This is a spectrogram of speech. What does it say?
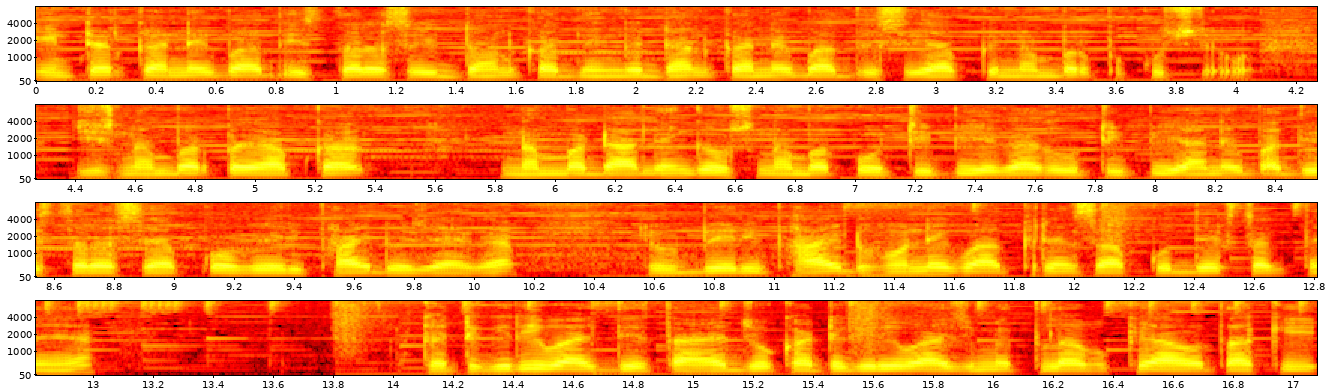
इंटर करने के बाद इस तरह से डन कर देंगे। डन करने के बाद जैसे आपके नंबर पर कुछ, जिस नंबर पर आपका नंबर डालेंगे, उस नंबर पर ओ टी पी आएगा। तो ओ टी पी आने के बाद इस तरह से आपको वेरीफाइड हो जाएगा। तो वेरीफाइड होने के बाद फ्रेंड्स आपको देख सकते हैं कैटेगरी वाइज देता है। जो कैटेगरी वाइज मतलब क्या होता है कि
